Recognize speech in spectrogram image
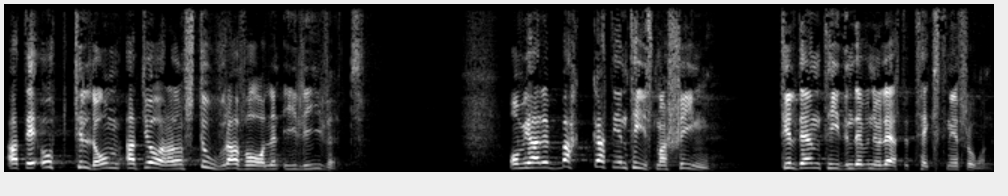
att det är upp till dem att göra de stora valen i livet. Om vi hade backat i en tidsmaskin till den tiden där vi nu läste texten ifrån,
